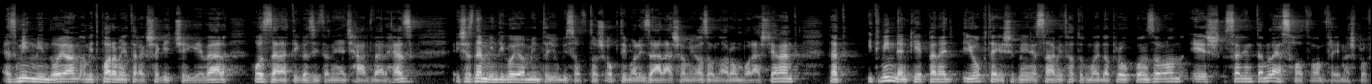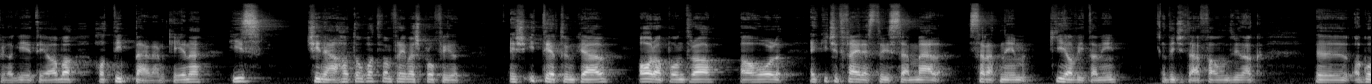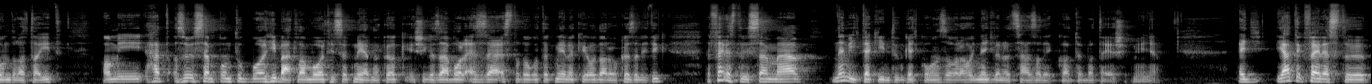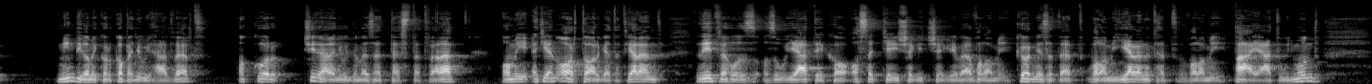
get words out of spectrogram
Ez mind-mind olyan, amit paraméterek segítségével hozzá lehet igazítani egy hardwarehez, és ez nem mindig olyan, mint a Ubisoftos optimalizálás, ami azonnal rombolást jelent. Tehát itt mindenképpen egy jobb teljesítményre számíthatunk majd a Pro konzolon, és szerintem lesz 60 frames profil a GTA-ba, ha tippelnem kéne, hisz csinálható 60 frames profil, és itt értünk el arra pontra, ahol egy kicsit fejlesztői szemmel szeretném kiavítani a Digital Foundry-nak a gondolatait, ami hát az ő szempontukból hibátlan volt, hisz ők mérnökök, és igazából ezzel ezt a dolgot ők mérnöki oldalról közelítik, de fejlesztői szemmel nem így tekintünk egy konzolra, hogy 45%-kal több a teljesítménye. Egy játékfejlesztő mindig, amikor kap egy új hardvert, akkor csinál egy úgynevezett tesztet vele, ami egy ilyen art targetet jelent, létrehoz az új játéka asszettjei segítségével valami környezetet, valami jelenetet, valami pályát úgymond,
